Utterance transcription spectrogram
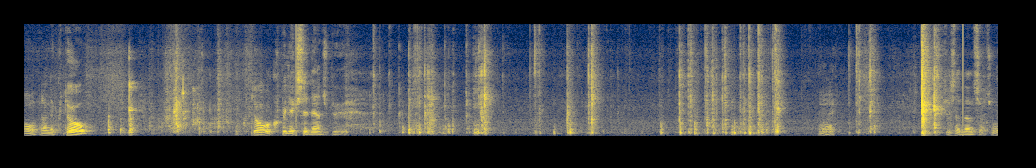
On va prendre le couteau. Le couteau, va couper l'excédent du beurre. Ça donne ça, tu vois.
